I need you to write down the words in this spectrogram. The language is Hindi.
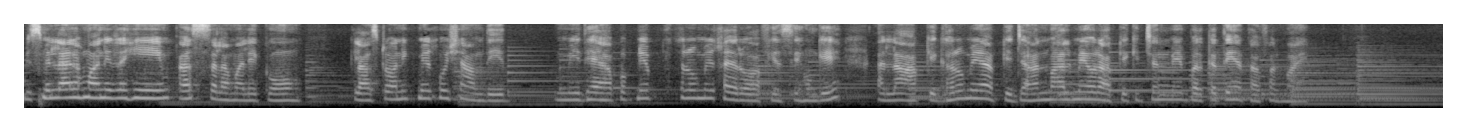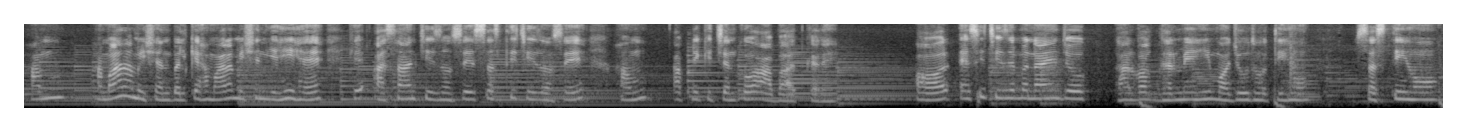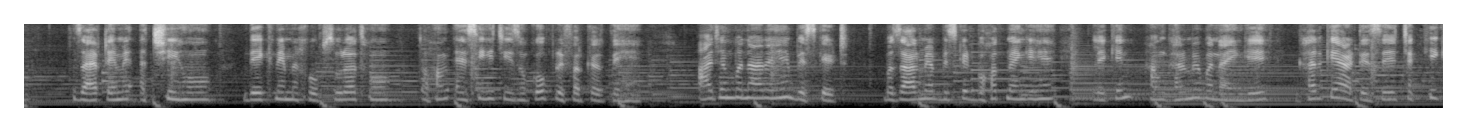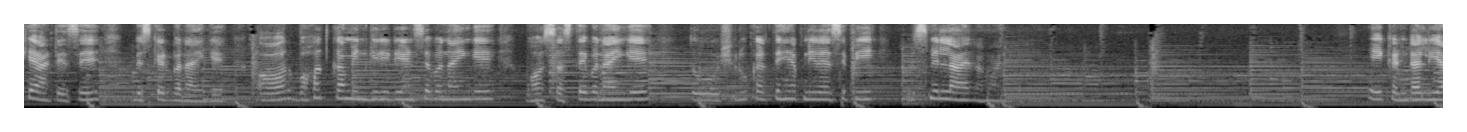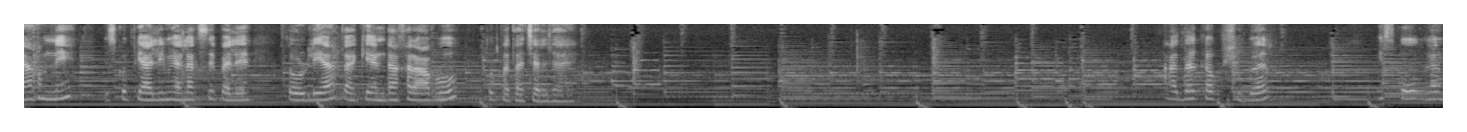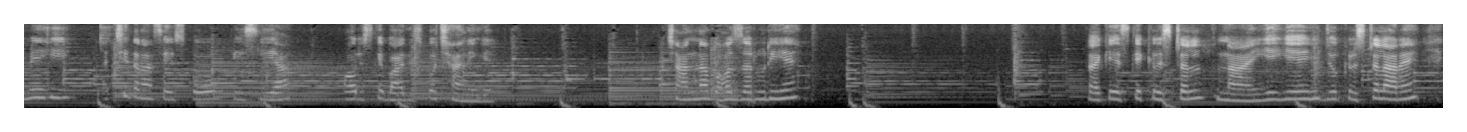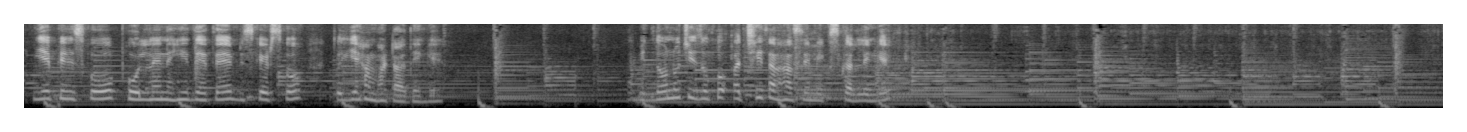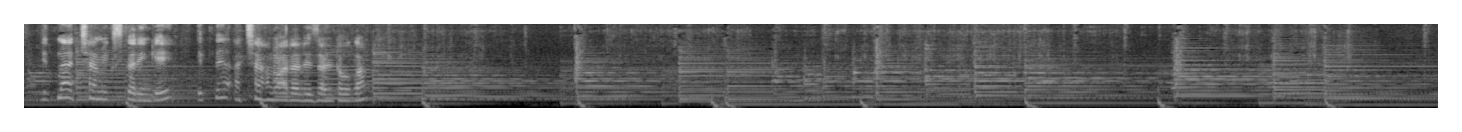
बिसमीम असलकुम क्लास टॉनिक में खुश आमदीद। उम्मीद है आप अपने अपने घरों में खैर आफियत से होंगे। अल्लाह आपके घरों में, आपके जान माल में और आपके किचन में बरकतें अता फरमाए। हम, हमारा मिशन, बल्कि हमारा मिशन यही है कि आसान चीज़ों से, सस्ती चीज़ों से हम अपने किचन को आबाद करें। और ऐसी चीज़ें बनाएँ जो हर वक्त घर में ही मौजूद होती हों, सस्ती हों जायके में अच्छी हों, देखने में खूबसूरत हों तो हम ऐसी ही चीज़ों को प्रेफर करते हैं। आज हम बना रहे हैं बिस्किट। बाज़ार में अब बिस्किट बहुत महँगे हैं, लेकिन हम घर में बनाएँगे, घर के आटे से, चक्की के आटे से बिस्किट बनाएँगे और बहुत कम इंग्रेडिएंट से बनाएँगे, बहुत सस्ते बनाएँगे। तो शुरू करते हैं अपनी रेसिपी बिस्मिल्लाह एक अंडा लिया हमने। इसको प्याली में अलग से पहले तोड़ लिया ताकि अंडा ख़राब हो तो पता चल जाए। आधा कप शुगर। इसको घर में ही अच्छी तरह से इसको पीस लिया और इसके बाद इसको छानेंगे। छानना बहुत ज़रूरी है। ताकि इसके क्रिस्टल ना आए। ये ये जो क्रिस्टल आ रहे हैं, ये फिर इसको फूलने नहीं देते बिस्किट्स को तो ये हम हटा देंगे। अब इन दोनों चीज़ों को अच्छी तरह से मिक्स कर लेंगे। जितना अच्छा मिक्स करेंगे, इतने अच्छा हमारा रिज़ल्ट होगा।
